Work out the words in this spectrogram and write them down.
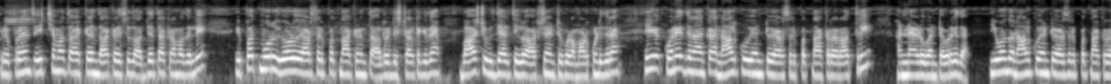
preference ಇಚ್ಛೆ ಮತ್ತು ಆಯ್ಕೆಯಿಂದ ದಾಖಲಿಸುವುದು ಆದ್ಯತಾ ಕ್ರಮದಲ್ಲಿ ಇಪ್ಪತ್ತ್ಮೂರು ಏಳು, ಎರಡು ಸಾವಿರದ ಇಪ್ಪತ್ತ್ನಾಲ್ಕರಿಂದ ಆಲ್ರೆಡಿ ಸ್ಟಾರ್ಟ್ ಆಗಿದೆ. ಬಹಳಷ್ಟು ವಿದ್ಯಾರ್ಥಿಗಳು ಆಪ್ಷನ್ ಎಂಟ್ರಿ ಕೂಡ ಮಾಡ್ಕೊಂಡಿದ್ದಾರೆ. ಈಗ ಕೊನೆ ದಿನಾಂಕ ನಾಲ್ಕು, ಎಂಟು, ಎರಡು ಸಾವಿರದ ಇಪ್ಪತ್ತ್ನಾಲ್ಕರ ರಾತ್ರಿ ಹನ್ನೆರಡು ಗಂಟೆವರೆಗಿದೆ. ಈ ಒಂದು ನಾಲ್ಕು, ಎಂಟು, ಎರಡು ಸಾವಿರದ ಇಪ್ಪತ್ತ್ನಾಲ್ಕರ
